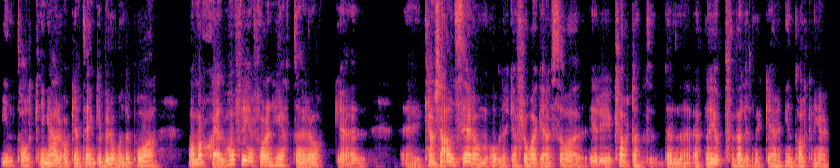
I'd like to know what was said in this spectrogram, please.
intolkningar och jag tänker beroende på vad man själv har för erfarenheter och eh, eh kanske anser om olika frågor så är det ju klart att den öppnar upp för väldigt mycket intolkningar.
